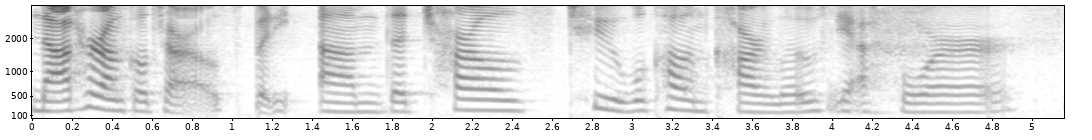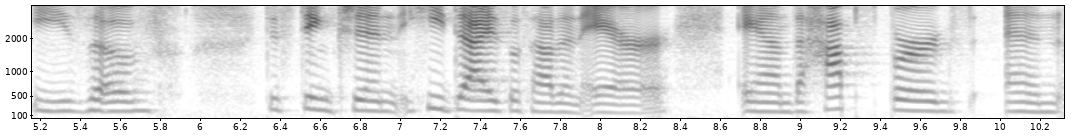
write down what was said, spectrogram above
Not her uncle Charles, but um, the Charles II, we'll call him Carlos Yeah. for ease of distinction. He dies without an heir, and the Habsburgs and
